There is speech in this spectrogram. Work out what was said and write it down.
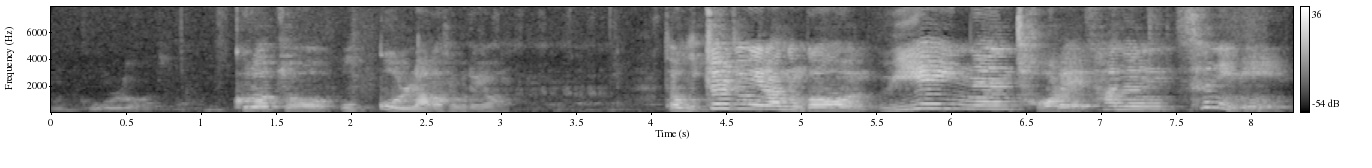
웃고 올라가서. 그렇죠. 웃고 올라가서 그래요. 자, 우절 중이라는 건 위에 있는 절에 사는 스님이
